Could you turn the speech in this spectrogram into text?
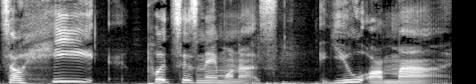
so he puts his name on us. You are mine.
